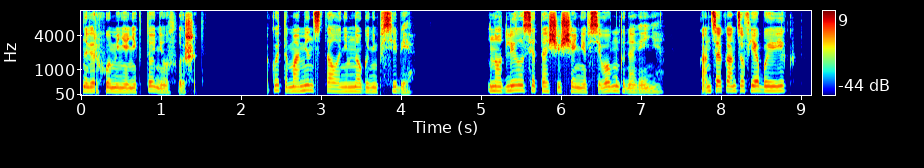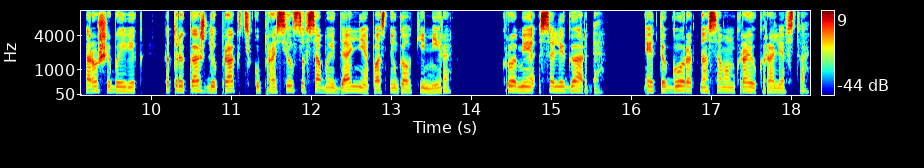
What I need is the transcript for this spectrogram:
наверху меня никто не услышит. Какой-то момент стало немного не по себе. Но длилось это ощущение всего мгновения. В конце концов, я боевик, хороший боевик, который каждую практику просился в самые дальние опасные уголки мира, кроме Солигарда. Это город на самом краю королевства,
